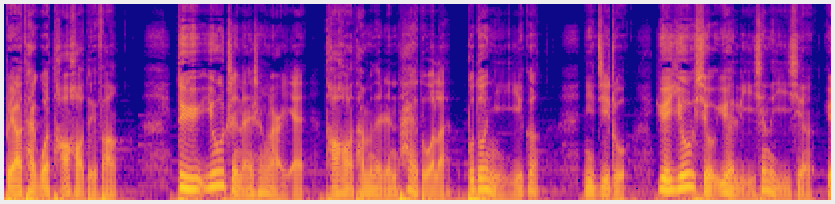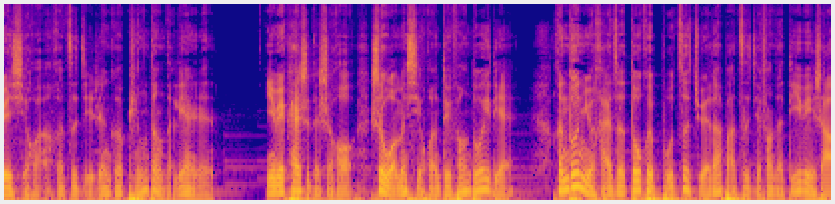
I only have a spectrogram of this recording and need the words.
不要太过讨好对方。对于优质男生而言，讨好他们的人太多了，不多你一个。你记住，越优秀越理性的异性越喜欢和自己人格平等的恋人，因为开始的时候是我们喜欢对方多一点。很多女孩子都会不自觉地把自己放在低位上，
